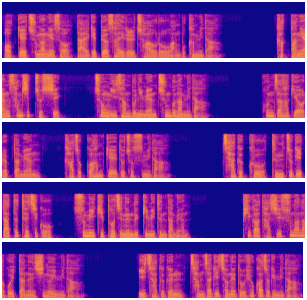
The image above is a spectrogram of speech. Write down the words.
어깨 중앙에서 날개뼈 사이를 좌우로 왕복합니다. 각 방향 30초씩 총 2, 3분이면 충분합니다. 혼자 하기 어렵다면 가족과 함께 해도 좋습니다. 자극 후 등 쪽이 따뜻해지고 숨이 깊어지는 느낌이 든다면 피가 다시 순환하고 있다는 신호입니다. 이 자극은 잠자기 전에도 효과적입니다.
